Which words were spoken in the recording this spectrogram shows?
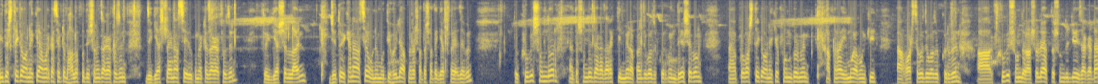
বিদেশ থেকে অনেকে আমার কাছে একটু ভালো প্রতিষ্ঠানে জায়গা খোঁজেন, যে গ্যাস লাইন আছে, এরকম একটা জায়গা খোঁজেন। তো এই গ্যাসের লাইন যেহেতু এখানে আছে, অনুমতি হইলে আপনারা সাথে সাথে গ্যাস পেয়ে যাবেন। তো খুবই সুন্দর, এত সুন্দর জায়গা যারা কিনবেন, আপনারা যোগাযোগ করবেন। দেশ এবং প্রবাস থেকে অনেকে ফোন করবেন, আপনারা ইমো এবং কি হোয়াটসঅ্যাপে যোগাযোগ করবেন। আর খুবই সুন্দর, আসলে এত সুন্দর যে এই জায়গাটা।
